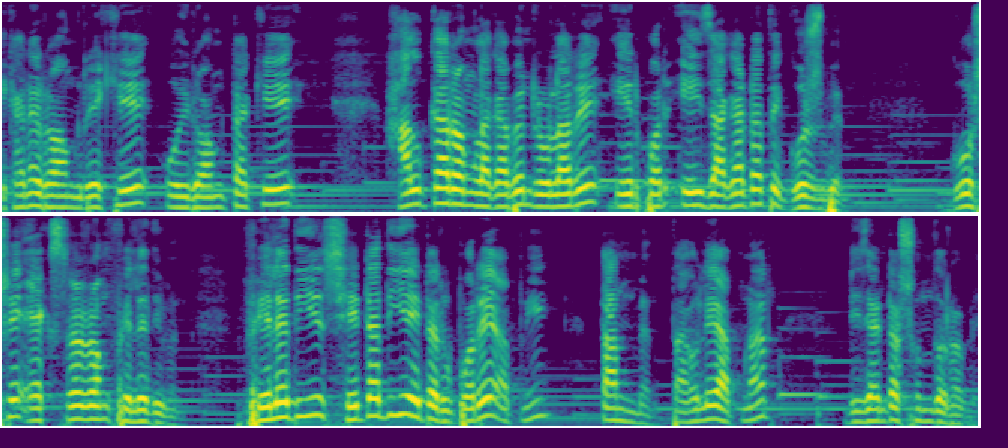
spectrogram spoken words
এখানে রং রেখে ওই রংটাকে হালকা রং লাগাবেন রোলারে, এরপর এই জায়গাটাতে ঘষবেন। ঘষে এক্সট্রা রং ফেলে দিবেন। ফেলে দিয়ে সেটা দিয়ে এটার উপরে আপনি টানবেন, তাহলে আপনার ডিজাইনটা সুন্দর হবে।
